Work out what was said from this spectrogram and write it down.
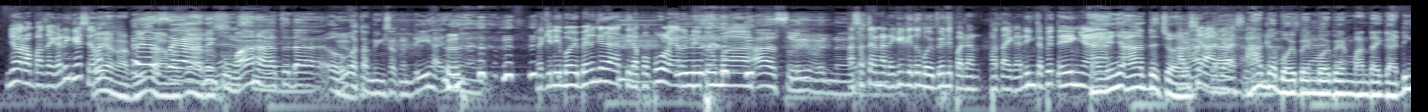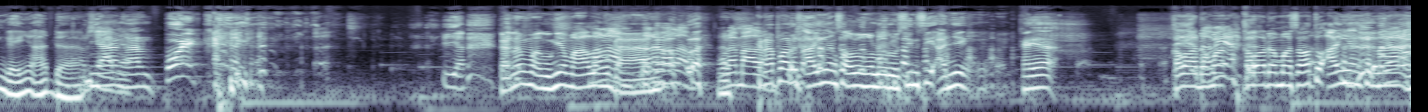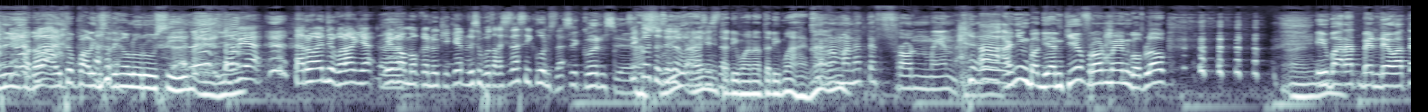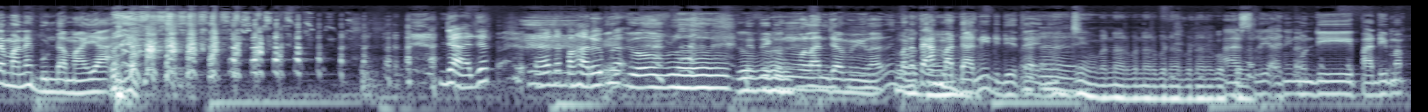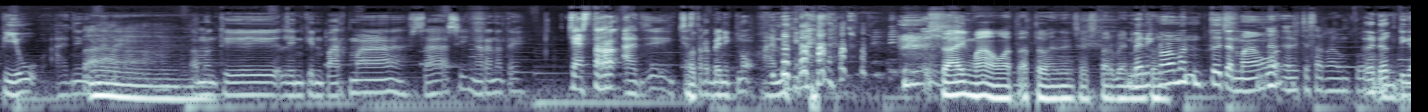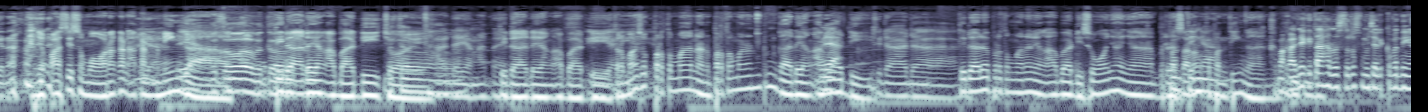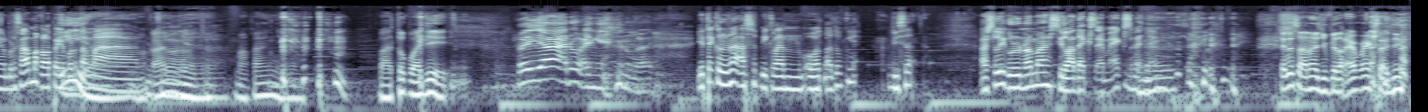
Ini orang Pantai Gading ya Iya lah. gak bisa Hese maksudnya harus kumaha tuh dah. Oh, Tomingse ngedih anjing. Lagi di boyband kan tidak populer di itu mah. Asli bener. Asa can ngadengke gitu boyband di Padang Pantai Gading tapi teuingnya. Kayaknya ada coy Harusnya ada, Ada, sih. Ada boyband boyband Pantai Gading kayaknya ada. Jangan poek. Iya Karena manggungnya malam, Malam, kan karena malam, karena malam. Kenapa harus Aing yang selalu ngelurusin sih anjing Kayak kalau ada ma- ya- kalau ada masalah tuh Aing yang kena anjing padahal Aing tuh paling sering ngelurusin anjing Tapi ya taruhan juga orang ya. Dia ngomong ke Dukikir disebut rasisnya si dah. si Kuns ya. Si Asli, disebut Aing rasis. tadi mana tadi mana Karena mana teh frontman. ah, anjing bagian kia frontman goblok Anjing. Ibarat band dewa teh maneh Bunda Maya. Ya aja. Ada pengharupna. goblok Tikung Mulan Jamila. Mana teh Ahmad Dhani di dieu teh. anjing benar benar benar benar gokil Asli anjing mun di Padi mah piu anjing mana teh. Lamun di Linkin Park mah saha sih ngaranna teh? Chester anjing, Chester Benigno anjing. Tuh aing mau atau anjing Chester Bennington Benigno mah teu can mau. Eh, Cesar Lampu. Edeuk juga nah. Ya pasti semua orang kan akan meninggal. Iya, betul, betul, Tidak ada yang abadi, coy. Ada yang abadi. Tidak ada yang abadi. Iya, Termasuk pertemanan. Pertemanan pun gak ada yang Iya. abadi. Tidak ada. Tidak ada pertemanan yang abadi. Semuanya hanya berdasarkan kepentingan. Makanya kita harus terus mencari kepentingan bersama kalau pengen Iya, berteman. Makanya, makanya. Batuk Waji. Oh iya, aduh anjing. Itu kedua asup iklan obat batuknya bisa. Asli kudu nama Siladex MX anjing. Itu sana Jupiter MX aja.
